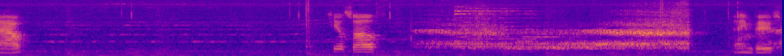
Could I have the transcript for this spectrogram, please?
Ow. Kill yourself. Aim boost.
